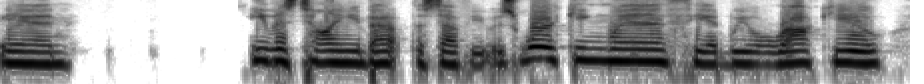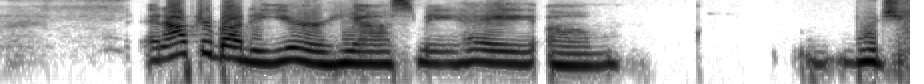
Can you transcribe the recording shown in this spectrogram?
And he was telling me about the stuff he was working with. He had We Will Rock You. And after about a year, he asked me, Hey, um, would you,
